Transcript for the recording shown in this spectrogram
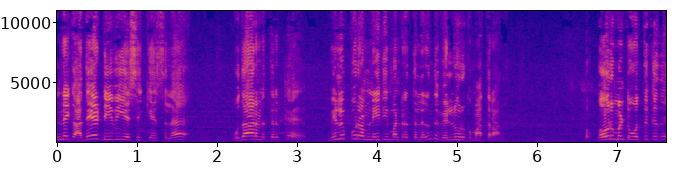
இன்னைக்கு அதே டிவிஎஸ்சி கேஸில் உதாரணத்திற்கு விழுப்புரம் நீதிமன்றத்திலிருந்து வெள்ளூருக்கு மாற்றுறாங்க கவர்மெண்ட் ஒத்துக்குது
